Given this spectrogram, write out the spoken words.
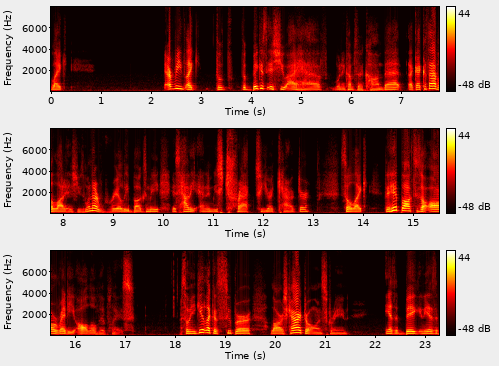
Like every like the the biggest issue I have when it comes to the combat, like, because I, I, have a lot of issues. One that really bugs me is how the enemies track to your character. So, like, the hitboxes are already all over the place. So when you get like a super large character on screen, he has a big and he has a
